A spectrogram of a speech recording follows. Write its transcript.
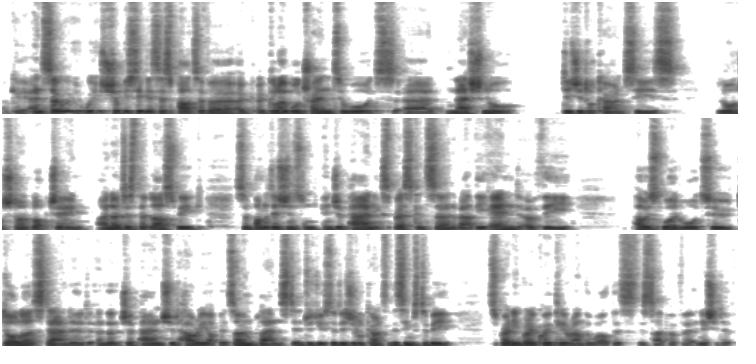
Okay, and so should we see this as part of a, a global trend towards uh, national digital currencies launched on blockchain? I noticed that last week some politicians in, Japan expressed concern about the end of the post World War II dollar standard and that Japan should hurry up its own plans to introduce a digital currency. This seems to be spreading very quickly around the world, this, this type of uh, initiative.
